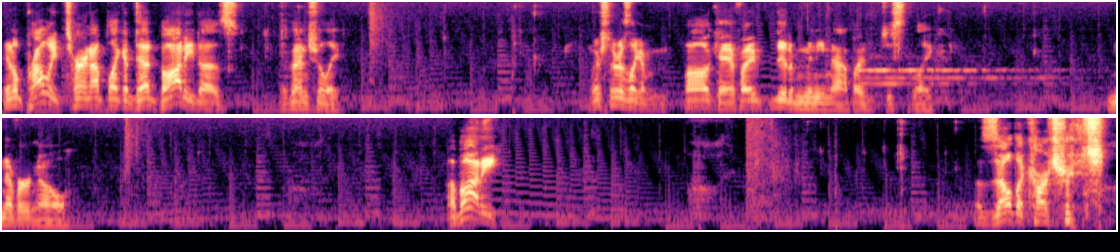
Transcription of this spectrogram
It'll probably turn up like a dead body does, eventually. Wish there was like a... Oh, okay, if I did a mini-map, I'd just, like... Never know. A body! A Zelda cartridge.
